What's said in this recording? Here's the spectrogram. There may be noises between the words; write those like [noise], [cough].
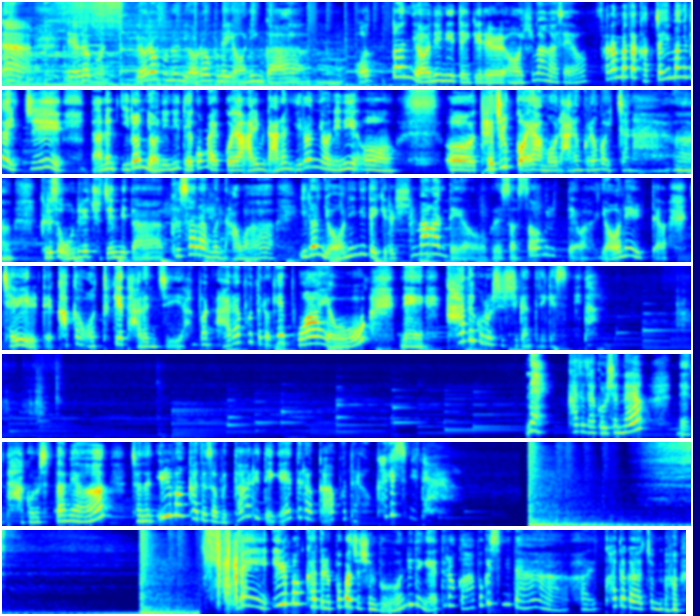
보겠습니다. 네, 여러분. 여러분은 여러분의 연인과 어, 떤 연인이 되기를 어, 희망하세요? 사람마다 각자 희망이 다 있지. 나는 이런 연인이 되고 말 거야. 아니면 나는 이런 연인이 어, 어, 돼줄 거야. 뭐 나름 그런 거 있잖아. 어, 그래서 오늘의 주제입니다. 그 사람은 나와 이런 연인이 되기를 희망한대요. 그래서 썸일 때와 연애일 때와 재회일 때 각각 어떻게 다른지 한번 알아보도록 해보아요. 네, 카드 고르실 시간 드리겠습니다. 네. 카드 다 고르셨나요? 네, 다 고르셨다면 저는 1번 카드서부터 리딩에 들어가 보도록 하겠습니다. 네, 1번 카드를 뽑아주신 분 리딩에 들어가 보겠습니다. 아, 카드가 좀 [laughs]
